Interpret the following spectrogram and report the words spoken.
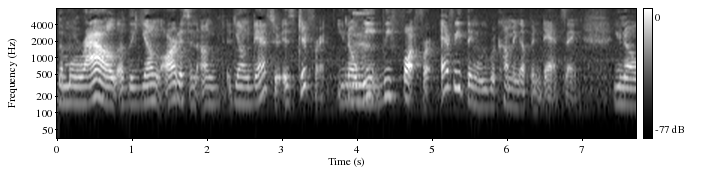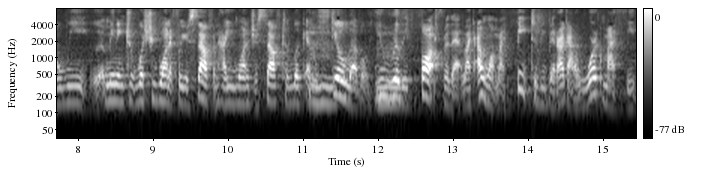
the morale of the young artist and un- young dancer is different. You know, we we fought for everything we were coming up and dancing. You know, we meaning to what you wanted for yourself and how you wanted yourself to look at the mm-hmm. skill level. You mm-hmm. really fought for that. Like I want my feet to be better. I got to work my feet.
